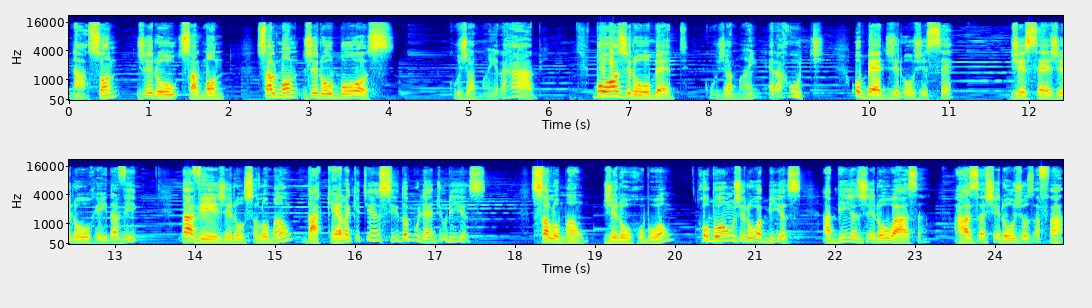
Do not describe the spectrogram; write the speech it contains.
Naasson gerou Salmon, Salmon gerou Boaz, cuja mãe era Raabe. Boaz gerou Obed, cuja mãe era Ruth. Obed gerou Jessé, Jessé gerou o rei Davi, Davi gerou Salomão, daquela que tinha sido a mulher de Urias. Salomão gerou Roboão, Roboão gerou Abias, Abias gerou Asa, Asa gerou Josafá,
